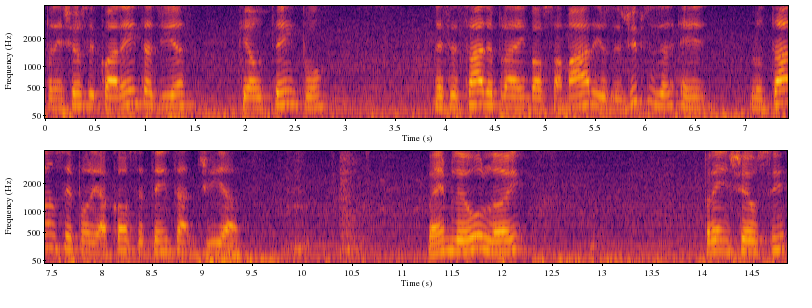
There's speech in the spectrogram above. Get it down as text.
preencheu-se 40 dias, que é o tempo necessário para embalsamar, e os egípcios lutaram-se por Jacó 70 dias. Vaimleu loi preencheu-se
